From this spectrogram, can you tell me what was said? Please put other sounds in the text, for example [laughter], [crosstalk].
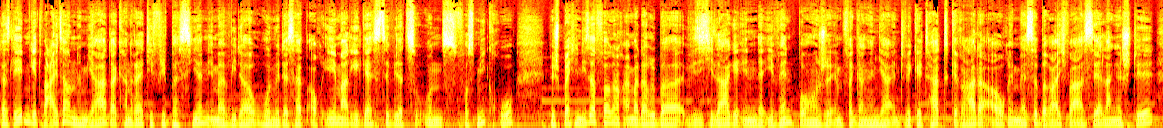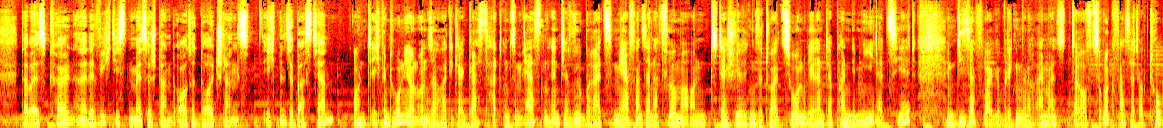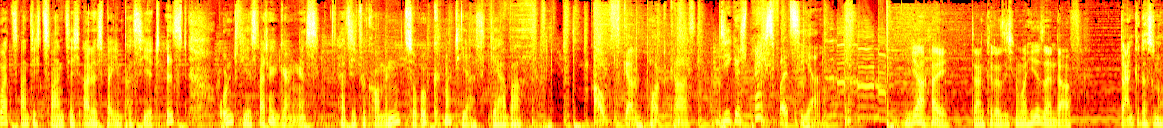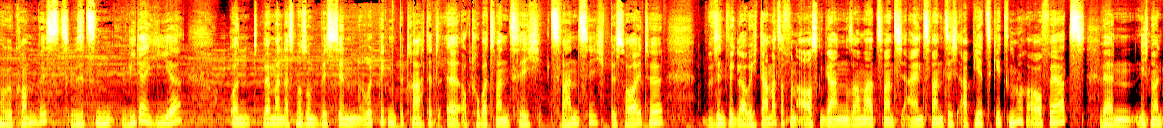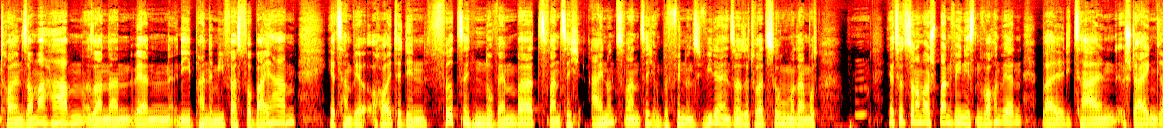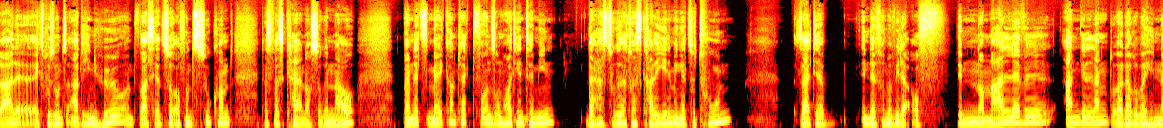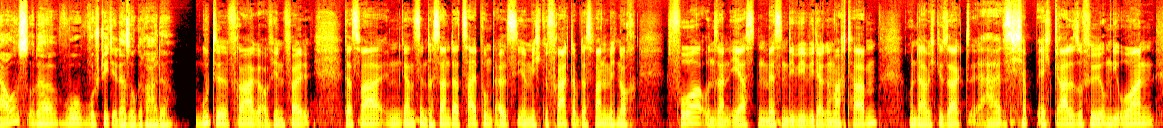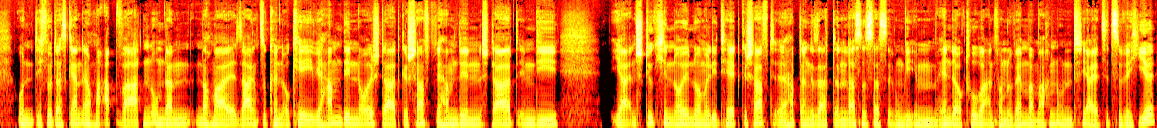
Das Leben geht weiter und im Jahr, da kann relativ viel passieren. Immer wieder holen wir deshalb auch ehemalige Gäste wieder zu uns vors Mikro. Wir sprechen in dieser Folge noch einmal darüber, wie sich die Lage in der Eventbranche im vergangenen Jahr entwickelt hat. Gerade auch im Messebereich war es sehr lange still. Dabei ist Köln einer der wichtigsten Messestandorte Deutschlands. Ich bin Sebastian. Und ich bin Toni und unser heutiger Gast hat uns im ersten Interview bereits mehr von seiner Firma und der schwierigen Situation während der Pandemie erzählt. In dieser Folge blicken wir noch einmal darauf zurück, was seit Oktober 2020 2020 alles bei ihm passiert ist und wie es weitergegangen ist. Herzlich willkommen zurück, Matthias Gerber. Ausgang Podcast. Die Gesprächsvollzieher. Ja, hi. Danke, dass ich nochmal hier sein darf. Danke, dass du nochmal gekommen bist. Wir sitzen wieder hier und wenn man das mal so ein bisschen rückblickend betrachtet, äh, Oktober 2020 bis heute, sind wir, glaube ich, damals davon ausgegangen, Sommer 2021, ab jetzt geht's nur noch aufwärts, werden nicht nur einen tollen Sommer haben, sondern werden die Pandemie fast vorbei haben. Jetzt haben wir heute den 14. November 2021 und befinden uns wieder in so einer Situation, wo man sagen muss, Jetzt wird es doch nochmal spannend, wie die nächsten Wochen werden, weil die Zahlen steigen gerade explosionsartig in die Höhe und was jetzt so auf uns zukommt, das weiß keiner noch so genau. Beim letzten Mailkontakt vor unserem heutigen Termin, da hast du gesagt, du hast gerade jede Menge zu tun. Seid ihr in der Firma wieder auf dem Normallevel angelangt oder darüber hinaus oder wo, wo steht ihr da so gerade? Gute Frage auf jeden Fall. Das war ein ganz interessanter Zeitpunkt, als ihr mich gefragt habt. Das war nämlich noch vor unseren ersten Messen, die wir wieder gemacht haben. Und da habe ich gesagt, ja, ich habe echt gerade so viel um die Ohren und ich würde das gerne nochmal abwarten, um dann nochmal sagen zu können, okay, wir haben den Neustart geschafft, wir haben den Start in die ja, ein Stückchen neue Normalität geschafft. Äh, hab dann gesagt, dann lass uns das irgendwie im Ende Oktober, Anfang November machen. Und ja, jetzt sitzen wir hier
